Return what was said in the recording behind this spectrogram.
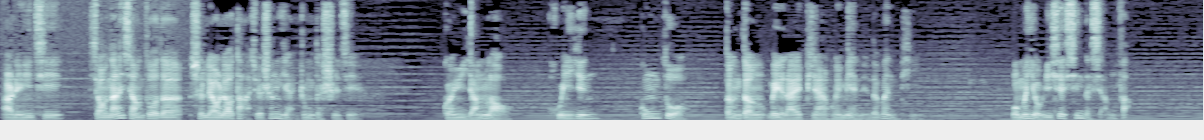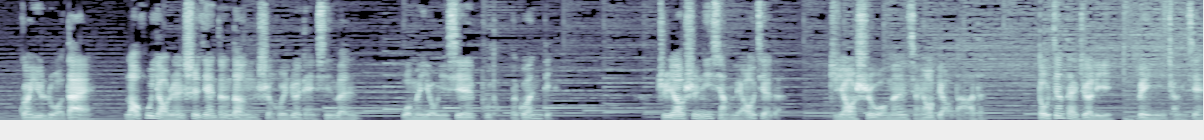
二零一七，小南想做的是聊聊大学生眼中的世界，关于养老、婚姻、工作。等等，未来必然会面临的问题，我们有一些新的想法。关于裸贷、老虎咬人事件等等社会热点新闻，我们有一些不同的观点。只要是你想了解的，只要是我们想要表达的，都将在这里为你呈现。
